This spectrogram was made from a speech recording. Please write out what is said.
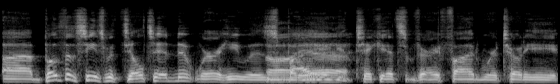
uh, both of the scenes with Dilton, where he was oh, buying yeah. tickets, very fun. Where Toni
